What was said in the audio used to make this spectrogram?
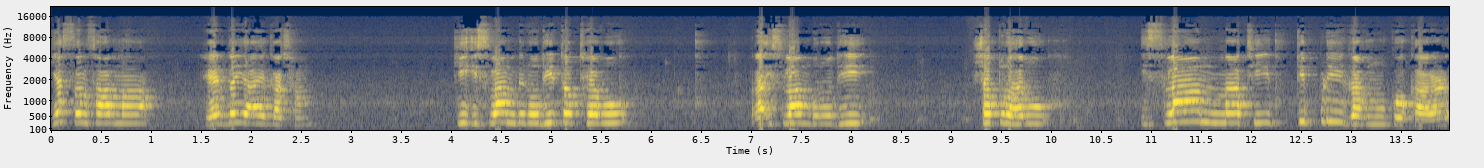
यस संसारमा हेर्दै आएका छौँ कि इस्लाम विरोधी तथ्यहरू र इस्लाम विरोधी शत्रुहरू इस्लाममाथि टिप्पणी गर्नुको कारण,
